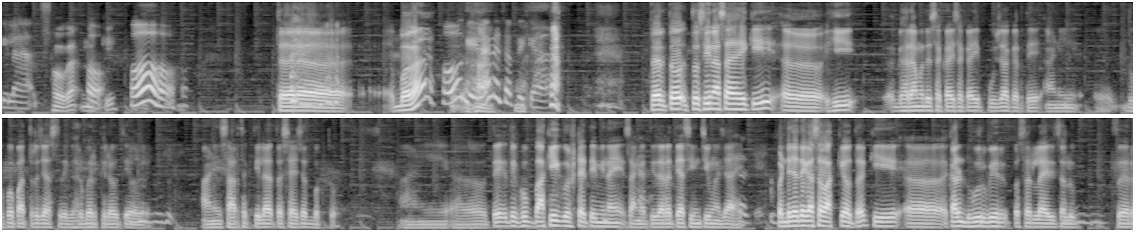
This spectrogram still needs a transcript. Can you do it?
गेलाय आज. हो का? हो. नक्की? हो हो. हो. तर अ, बघा. हो गेलाय हा. त्याचा प्रिकॅप तर तो तो सीन असा आहे की अ, ही घरामध्ये सकाळी सकाळी पूजा करते आणि अ, धूपपात्र जे असतं ते घरभर फिरवते वगैरे. आणि सार्थक तिला तशा ह्याच्यात बघतो. आणि अ, ते ते खूप बाकी गोष्ट आहे ते मी नाही सांगत ती जरा त्या सीनची मजा आहे. पण त्याच्यात एक असं वाक्य होतं की अ, कारण धूरबीर पसरला आहे तिचा लूक तर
